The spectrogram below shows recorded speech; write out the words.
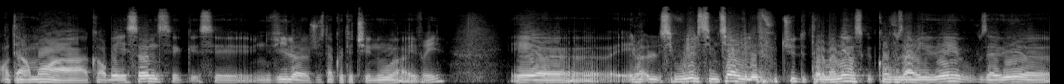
enterrement à Corbeil-Essonne, c'est une ville juste à côté de chez nous, à Évry. Et, euh, si vous voulez, le cimetière, il est foutu de telle manière parce que quand vous arrivez, vous avez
